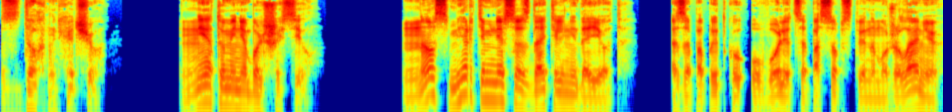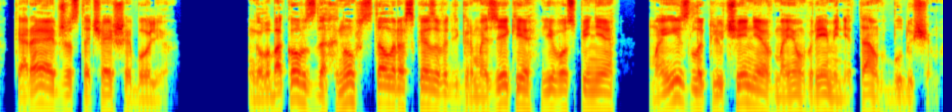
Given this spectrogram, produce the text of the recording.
Сдохнуть хочу. Нет у меня больше сил. Но смерти мне Создатель не дает, а за попытку уволиться по собственному желанию карает жесточайшей болью. Глубоко вздохнув, стал рассказывать Громозеке, его спине, мои злоключения в моем времени там, в будущем,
